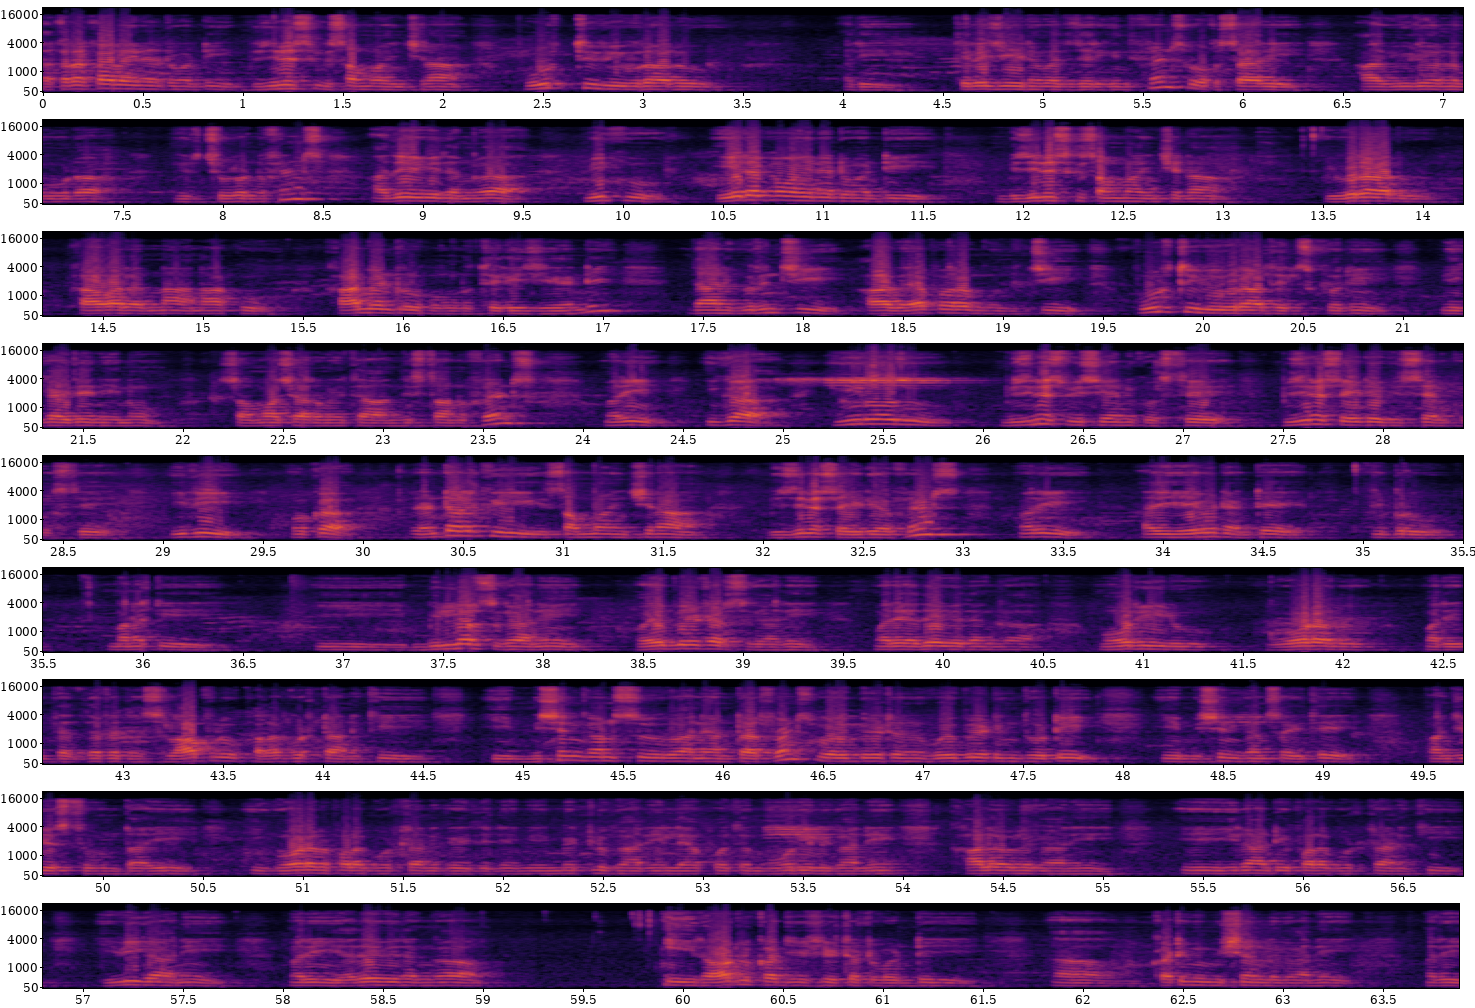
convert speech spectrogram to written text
రకరకాలైనటువంటి బిజినెస్కి సంబంధించిన పూర్తి వివరాలు మరి తెలియజేయడం అది జరిగింది ఫ్రెండ్స్. ఒకసారి ఆ వీడియోలను కూడా మీరు చూడండి ఫ్రెండ్స్. అదేవిధంగా మీకు ఏ రకమైనటువంటి బిజినెస్కి సంబంధించిన వివరాలు కావాలన్నా నాకు కామెంట్ రూపంలో తెలియజేయండి. దాని గురించి ఆ వ్యాపారం గురించి పూర్తి వివరాలు తెలుసుకొని మీకైతే నేను సమాచారం అయితే అందిస్తాను ఫ్రెండ్స్. మరి ఇక ఈరోజు బిజినెస్ విషయానికి వస్తే బిజినెస్ ఐడియా విషయానికి వస్తే ఇది ఒక రెంటల్కి సంబంధించిన బిజినెస్ ఐడియా ఫ్రెండ్స్. మరి అది ఏమిటంటే ఇప్పుడు మనకి ఈ మిల్లర్స్ కానీ వైబ్రేటర్స్ కానీ మరి అదేవిధంగా మోరీలు గోడలు మరి పెద్ద పెద్ద స్లాపులు పలగొట్టడానికి ఈ మిషన్ గన్స్ అని అంటారు ఫ్రెండ్స్ వైబ్రేటర్ వైబ్రేటింగ్ తోటి ఈ మిషన్ గన్స్ అయితే పనిచేస్తూ ఉంటాయి. ఈ గోడలు పలగొట్టడానికి అయితే మీ మెట్లు కానీ లేకపోతే మోరీలు కానీ కాలువలు కానీ ఈ ఇలాంటివి పలగొట్టడానికి ఇవి కానీ మరి అదేవిధంగా ఈ రాడ్లు కట్ చేసేటటువంటి కటింగ్ మిషన్లు కానీ మరి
